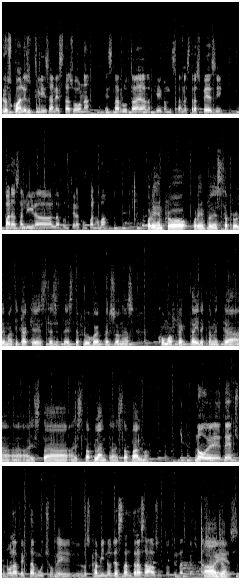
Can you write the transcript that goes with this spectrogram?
los cuales utilizan esta zona, esta ruta a la que, donde está nuestra especie, para salir a la frontera con Panamá. Por ejemplo, por ejemplo en esta problemática que este, este flujo de personas, ¿cómo afecta directamente a, esta, a esta planta, a esta palma? No, de, hecho no le afecta mucho. Eh, los caminos ya están trazados, entonces las personas ah, pues,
